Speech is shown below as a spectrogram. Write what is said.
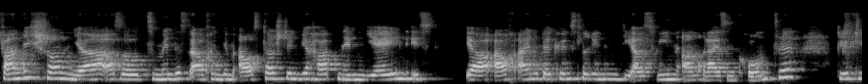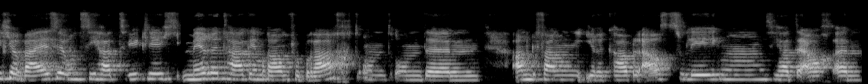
Fand ich schon, ja. Also zumindest auch in dem Austausch, den wir hatten. Eben Jane ist ja auch eine der Künstlerinnen, die aus Wien anreisen konnte, glücklicherweise. Und sie hat wirklich mehrere Tage im Raum verbracht und, und ähm, angefangen, ihre Kabel auszulegen. Sie hatte auch ähm,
